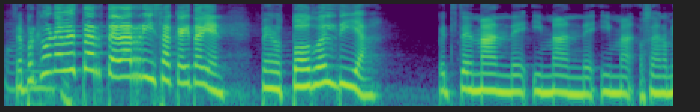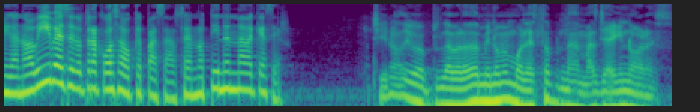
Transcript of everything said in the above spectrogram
O sea, porque una vez te, te da risa, que ahí está bien, pero todo el día que te mande y mande y mande, o sea, no, amiga, no vives de otra cosa o qué pasa, o sea, no tienes nada que hacer. Sí, no, digo, pues la verdad a mí no me molesta, pues, nada más ya ignoras.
